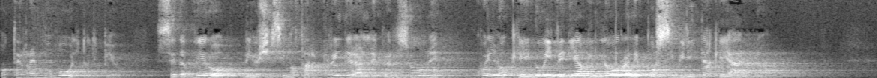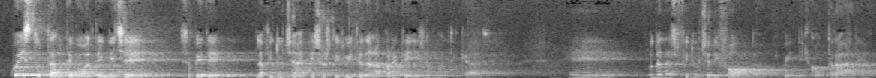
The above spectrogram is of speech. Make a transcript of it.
otterremmo molto di più se davvero riuscissimo a far credere alle persone quello che noi vediamo in loro e le possibilità che hanno. Questo tante volte, invece, sapete, la fiducia è sostituita dalla pretesa in molti casi, e, o dalla sfiducia di fondo, quindi il contrario.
